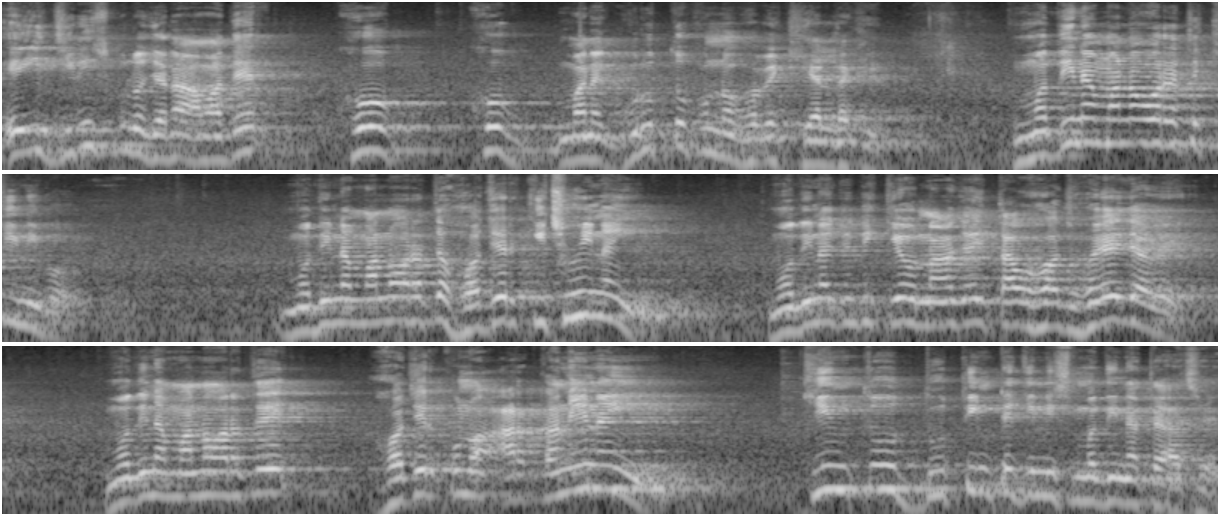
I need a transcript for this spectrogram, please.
এই জিনিসগুলো যেন আমাদের খুব খুব মানে গুরুত্বপূর্ণভাবে খেয়াল রাখি। মদিনা মানোয়ারাতে কী নিব? মদিনা মানোয়ারাতে হজের কিছুই নাই। মদিনা যদি কেউ না যায়, তাও হজ হয়ে যাবে। মদিনা মানোয়ারাতে হজের কোনো আরকানই নেই। কিন্তু দু তিনটে জিনিস মদিনাতে আছে।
